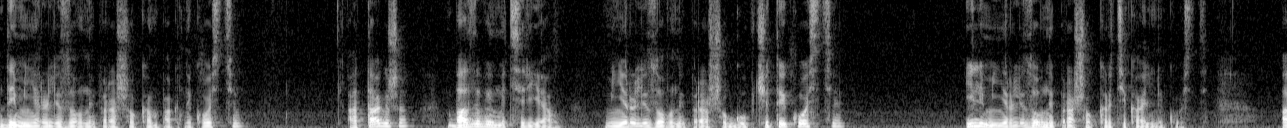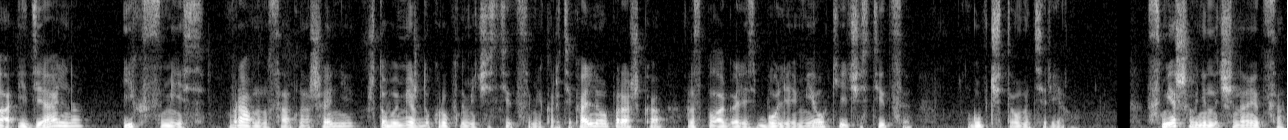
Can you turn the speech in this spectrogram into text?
деминерализованный порошок компактной кости, а также базовый материал – минерализованный порошок губчатой кости или минерализованный порошок кортикальной кости. А идеально их смесь в равном соотношении, чтобы между крупными частицами кортикального порошка располагались более мелкие частицы губчатого материала. Смешивание начинается,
